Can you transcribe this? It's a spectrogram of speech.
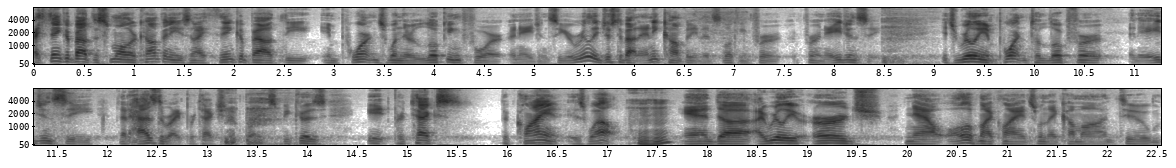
I think about the smaller companies and I think about the importance when they're looking for an agency, or really just about any company that's looking for, for an agency. It's really important to look for an agency that has the right protection in place because it protects the client as well. And uh, I really urge now all of my clients when they come on to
